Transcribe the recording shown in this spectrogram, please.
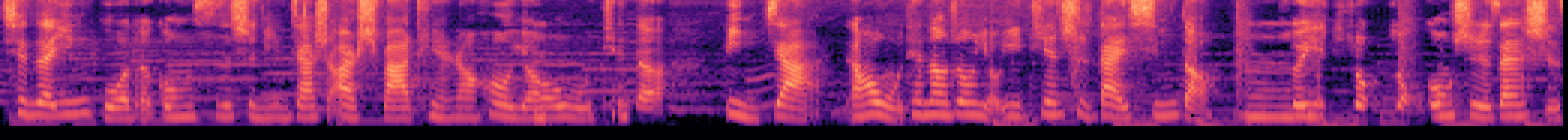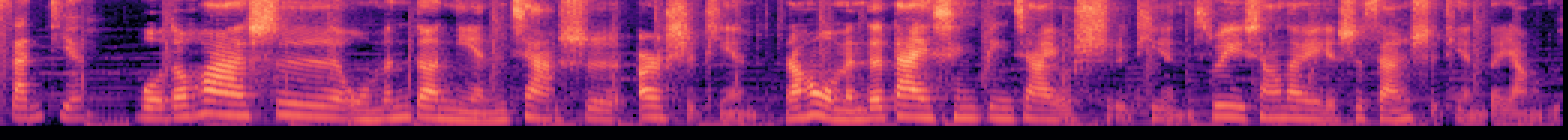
现在英国的公司是年假是二十八天，然后有五天的。病假，然后五天当中有一天是带薪的，嗯，所以总总共是三十三天。我的话是我们的年假是二十天，然后我们的带薪病假有十天，所以相当于也是三十天的样子。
